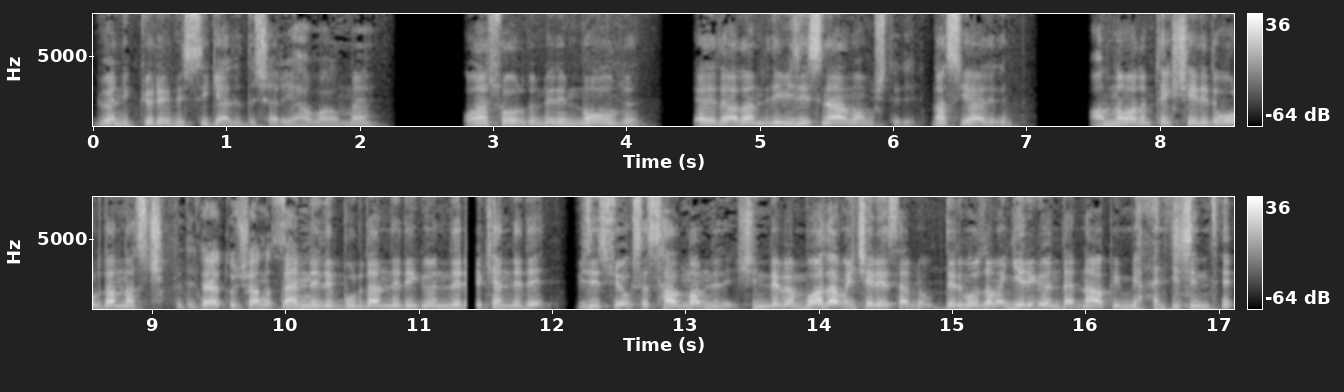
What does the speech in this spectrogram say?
güvenlik görevlisi geldi dışarıya hava almaya. Ona sordum dedim ne oldu? Ya dedi adam dedi vizesini almamış dedi. Nasıl ya dedim. Anlamadım tek şey dedi oradan nasıl çıktı dedi. Evet uçağı nasıl Ben dedi buradan dedi gönderirken dedi vizesi yoksa salmam dedi. Şimdi de ben bu adamı içeriye salmıyorum. Dedim o zaman geri gönder. Ne yapayım yani şimdi?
